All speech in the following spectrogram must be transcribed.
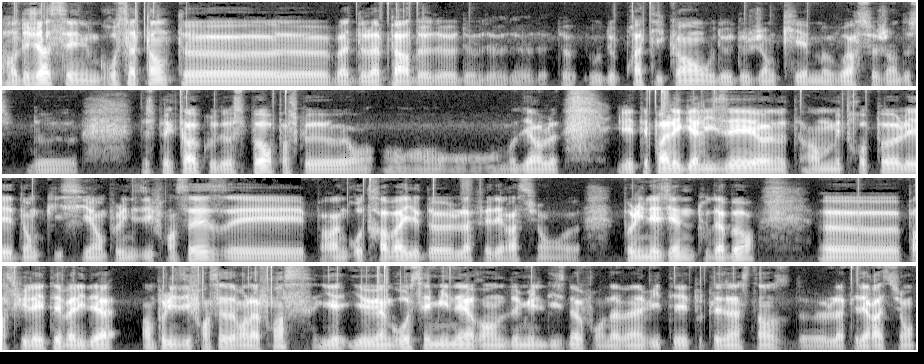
Alors déjà, c'est une grosse attente euh, bah, de la part de, de, de, de pratiquants ou de, gens qui aiment voir ce genre de, spectacle ou de sport parce que on, va dire le, il n'était pas légalisé euh, en métropole et donc ici en Polynésie française et par un gros travail de la fédération euh, polynésienne tout d'abord. parce qu'il a été validé en Polynésie française avant la France. Il y, a, eu un gros séminaire en 2019 où on avait invité toutes les instances de la fédération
